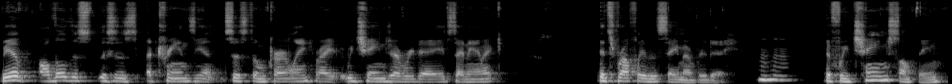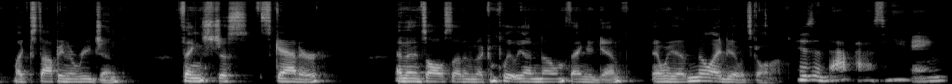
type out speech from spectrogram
We have, although this this is a transient system currently, right? We change every day. It's dynamic. It's roughly the same every day. Mm-hmm. If we change something, like stopping a region, things just scatter, and then it's all of a sudden a completely unknown thing again, and we have no idea what's going on. Isn't that fascinating?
